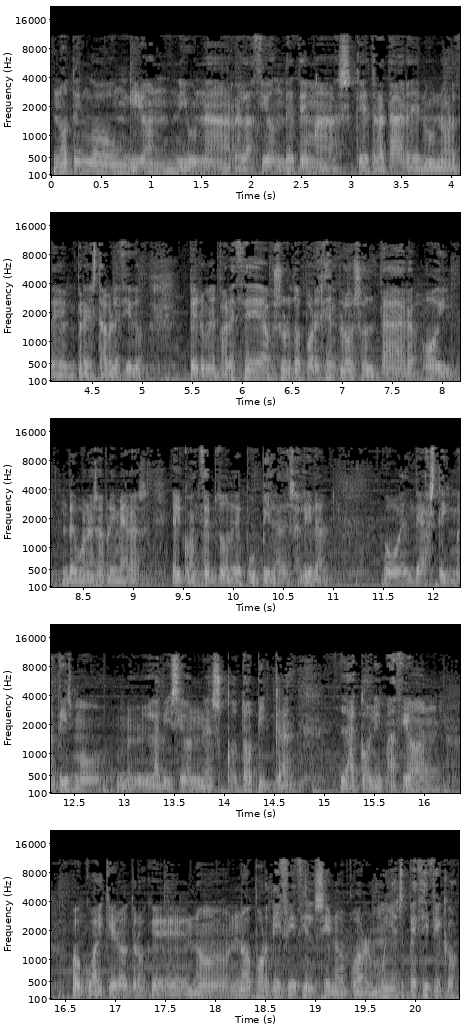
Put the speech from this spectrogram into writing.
No tengo un guion ni una relación de temas que tratar en un orden preestablecido, pero me parece absurdo, por ejemplo, soltar hoy, de buenas a primeras, el concepto de pupila de salida, o el de astigmatismo, la visión escotópica, la colimación, o cualquier otro que no, no por difícil, sino por muy específico,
